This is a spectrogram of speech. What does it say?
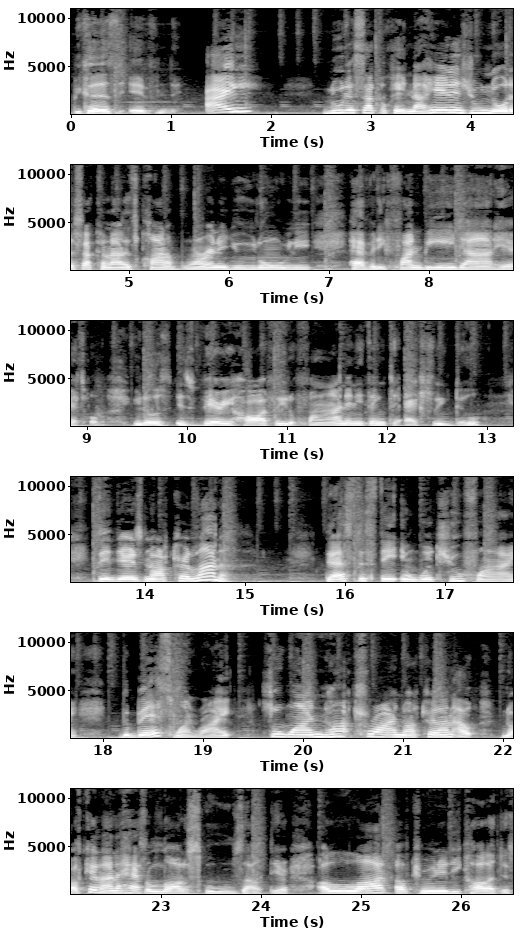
Because if I knew that South okay, now here it is, you know that South Carolina is kind of boring to you. You don't really have any fun being down here. It's, you know, it's, it's very hard for you to find anything to actually do. Then there's North Carolina. That's the state in which you find the best one, right? So why not try North Carolina out? North Carolina has a lot of schools out there, a lot of community colleges,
